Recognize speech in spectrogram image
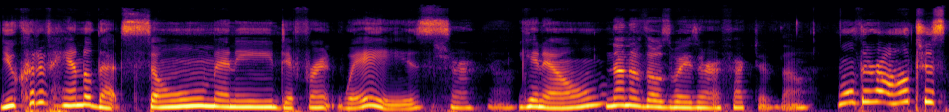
You could have handled that so many different ways. Sure. Yeah. You know? None of those ways are effective, though. Well, they're all just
